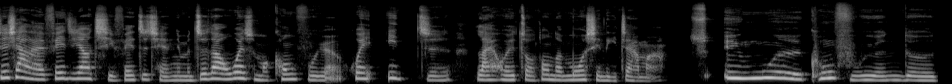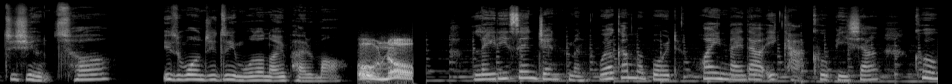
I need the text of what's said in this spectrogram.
接下来飞机要起飞之前，你们知道为什么空服员会一直来回走动的摸行李架吗？是因为空服员的记性很差，一直忘记自己摸到哪一排了吗？Oh no！Ladies and gentlemen, welcome aboard！欢迎来到一卡酷皮箱。酷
